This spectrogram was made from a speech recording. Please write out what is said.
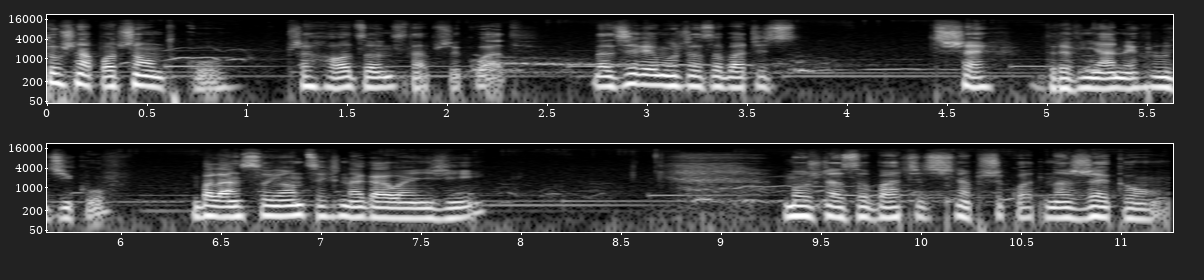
Tuż na początku, przechodząc na przykład, na drzewie można zobaczyć trzech drewnianych ludzików balansujących na gałęzi. Można zobaczyć na przykład na rzeką,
